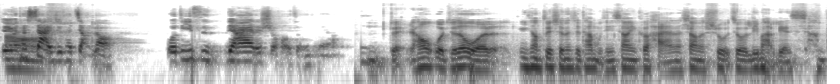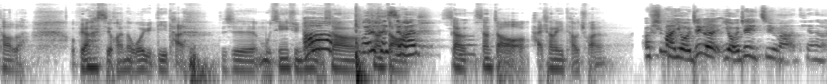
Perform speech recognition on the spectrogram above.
就因为他下一句他讲到我第一次恋爱的时候怎么怎么样。嗯，对。然后我觉得我印象最深的是他母亲像一棵海岸上的树，就立马联想到了我非常喜欢的《我与地坛》，就是母亲寻找我像像找像像找海上的一条船。哦，是吗？有这个有这句吗？天呐。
